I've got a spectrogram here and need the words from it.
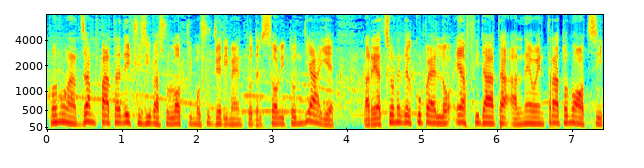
con una zampata decisiva sull'ottimo suggerimento del solito Ndiaye. La reazione del Cupello è affidata al neoentrato Nuozzi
